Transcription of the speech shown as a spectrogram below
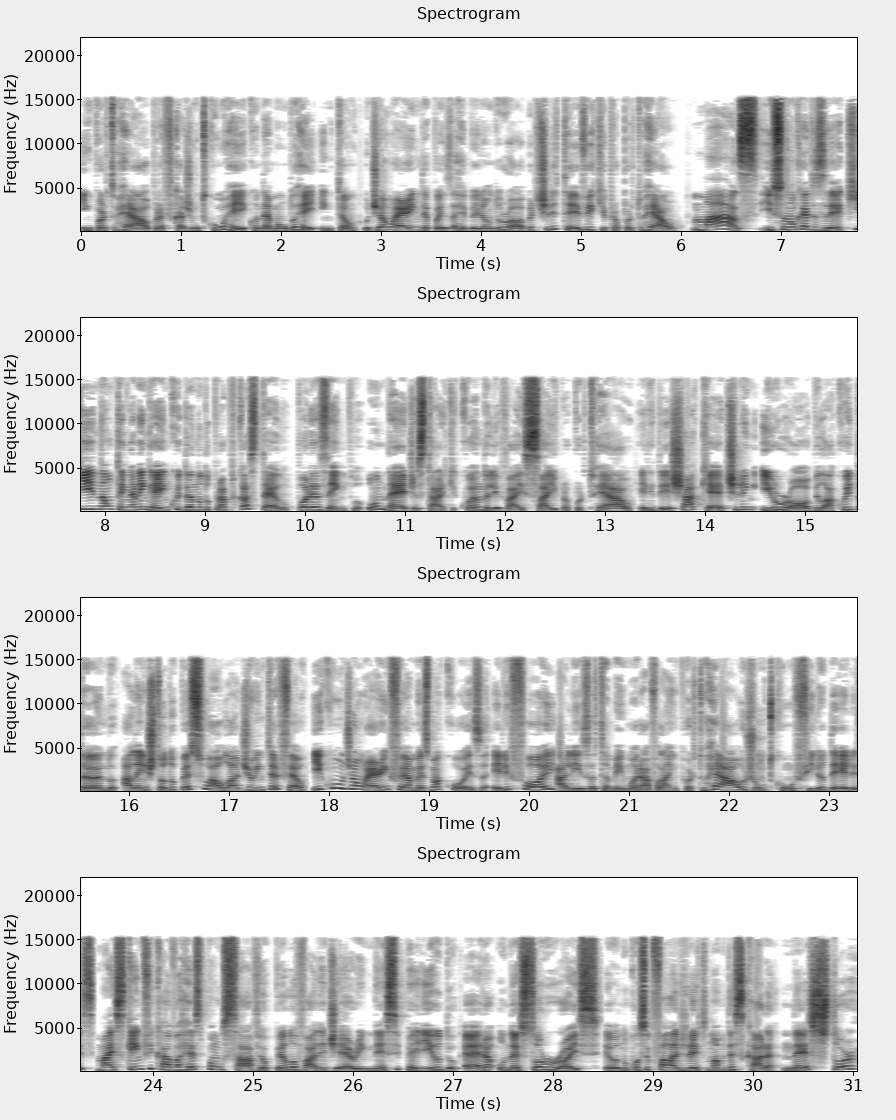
em Porto Real para ficar junto com o rei quando é mão do rei. Então, o John Arryn, depois da rebelião do Robert, ele teve que ir para Porto Real. Mas isso não quer dizer que não tenha ninguém cuidando do próprio castelo. Por exemplo, o Ned Stark, quando ele vai sair para Porto Real, ele deixa a Catelyn e o Robb lá cuidando, além de todo o pessoal lá de Winterfell. E com o John Arryn foi a mesma coisa. Ele foi, a Lisa também morava lá em Porto Real, junto com o filho deles, mas quem ficava responsável pelo Vale de Arryn nesse período era o Nestor Royce. Eu não consigo falar direito o nome desse cara. Nestor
